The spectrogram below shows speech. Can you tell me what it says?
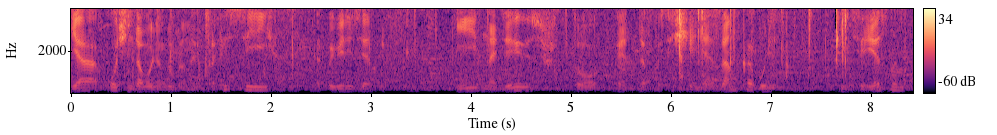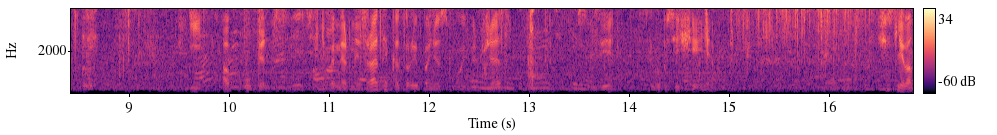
Я очень доволен выбранной профессией, как вы видите, и надеюсь, что это посещение замка будет интересным и окупит те непомерные траты, которые понес мой бюджет в связи с его посещением. Счастливо!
